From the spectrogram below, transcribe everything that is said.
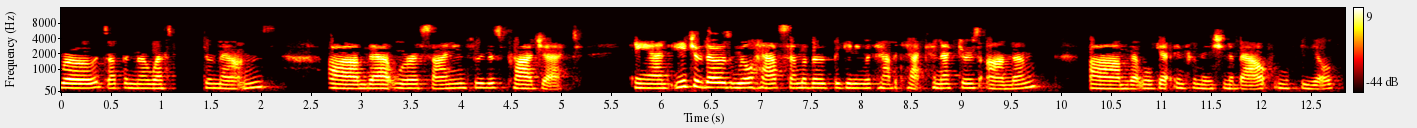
roads up in the western mountains um, that we're assigning through this project. And each of those will have some of those beginning with habitat connectors on them um, that we'll get information about in the field.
